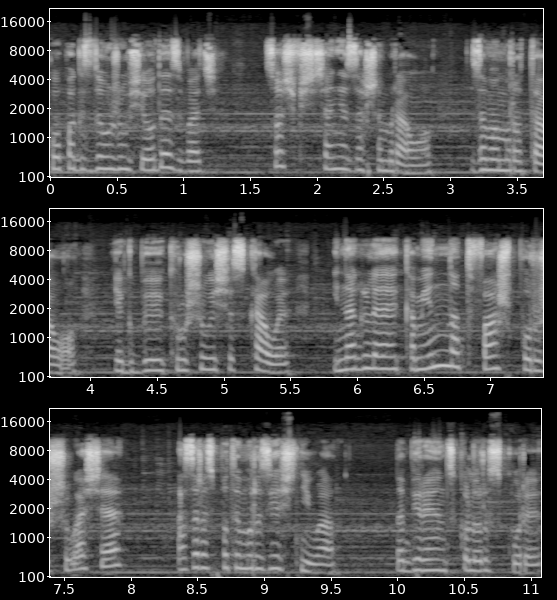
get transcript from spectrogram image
chłopak zdążył się odezwać, coś w ścianie zaszemrało, zamamrotało, jakby kruszyły się skały, i nagle kamienna twarz poruszyła się, a zaraz potem rozjaśniła, nabierając kolor skóry.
